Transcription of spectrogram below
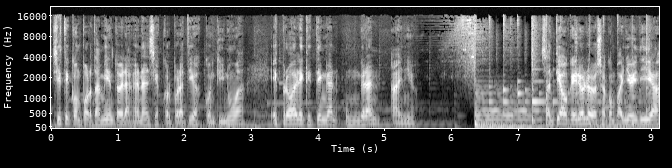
Si este comportamiento de las ganancias corporativas continúa, es probable que tengan un gran año. Santiago Queirolo los acompañó hoy día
